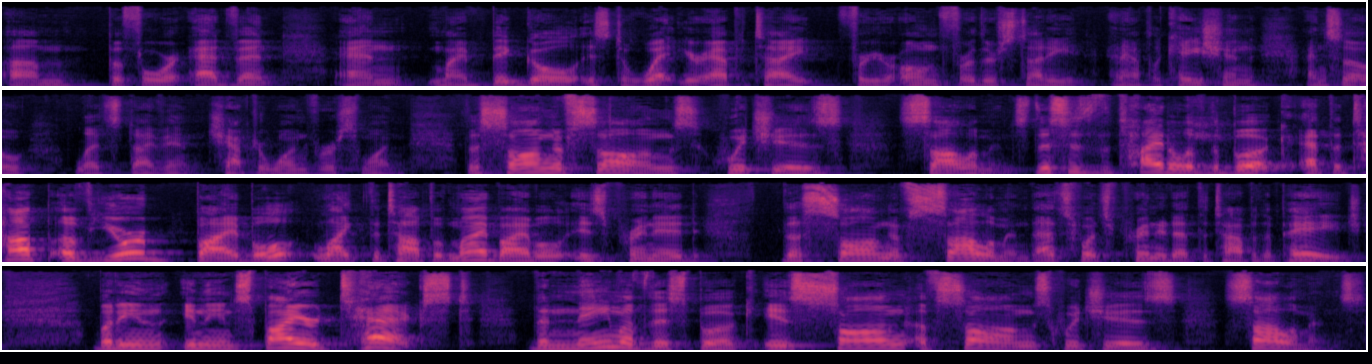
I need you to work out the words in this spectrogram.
um, before Advent. And my big goal is to whet your appetite for your own further study and application. And so let's dive in. Chapter 1, verse 1. The Song of Songs, which is Solomon's. This is the title of the book. At the top of your Bible, like the top of my Bible, is printed the Song of Solomon. That's what's printed at the top of the page. But in, in the inspired text, the name of this book is Song of Songs, which is Solomon's.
